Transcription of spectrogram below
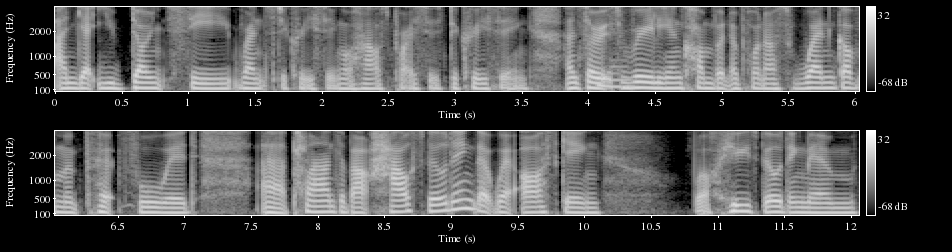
and yet you don't see rents decreasing or house prices decreasing. And so it's really incumbent upon us when government put forward uh, plans about house building that we're asking well, who's building them,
